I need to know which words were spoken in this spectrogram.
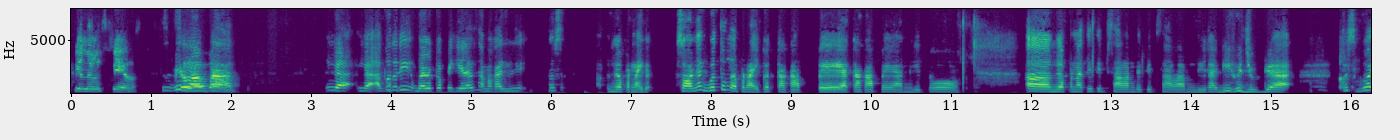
spill spill. Spill apa? Enggak, enggak. Aku tadi baru kepikiran sama Kak Zizi, terus enggak pernah ikut. Soalnya gue tuh enggak pernah ikut KKP, KKP-an gitu. Eh, Enggak pernah titip salam, titip salam di radio juga. Terus gue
